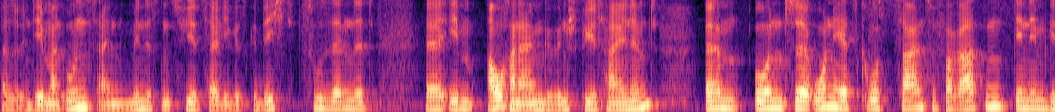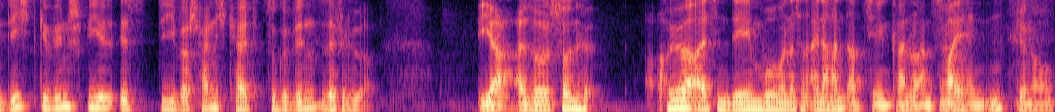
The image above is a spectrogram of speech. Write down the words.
also indem man uns ein mindestens vierzeiliges Gedicht zusendet, äh, eben auch an einem Gewinnspiel teilnimmt. Ähm, und äh, ohne jetzt groß Zahlen zu verraten, in dem Gedichtgewinnspiel ist die Wahrscheinlichkeit zu gewinnen sehr viel höher. Ja, also schon höher als in dem, wo man das an einer Hand abzählen kann oder an zwei ja, Händen. Genau.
